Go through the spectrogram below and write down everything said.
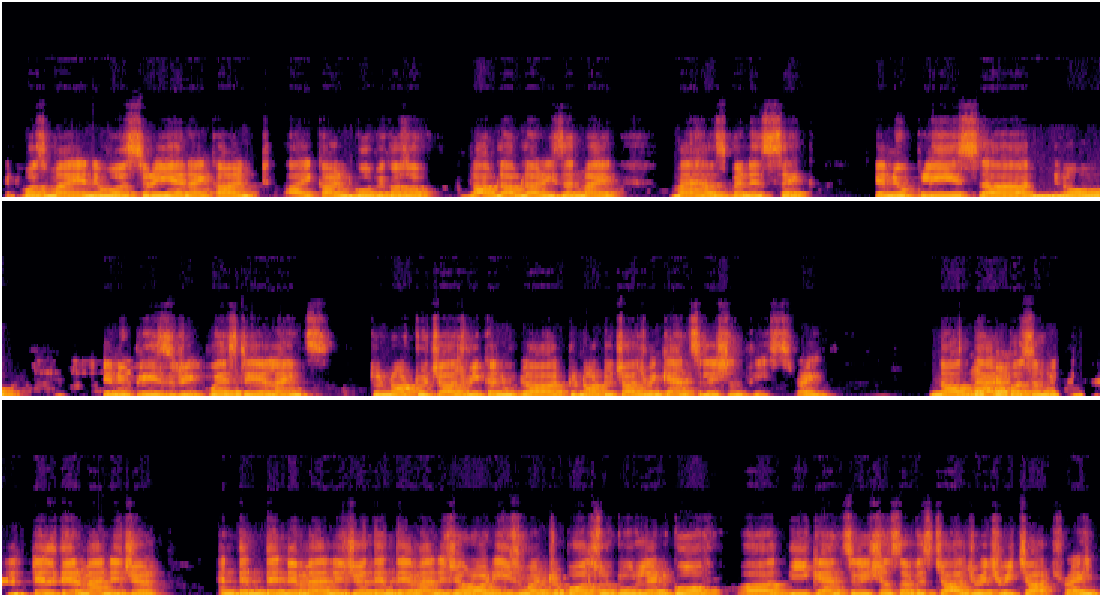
it was my anniversary and i can't i can't go because of blah blah blah reason. My my husband is sick. Can you please uh, you know can you please request airlines to not to charge me uh, to not to charge me cancellation fees right now that okay. person will tell their manager and then then the manager then their manager or ease my trip also to let go of uh, the cancellation service charge which we charge right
